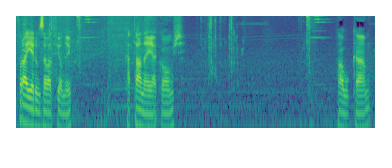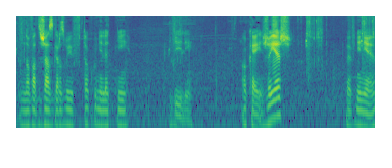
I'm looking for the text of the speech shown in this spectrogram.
frajerów załatwionych. Katanę jakąś. Pałka. Nowa drzazga rozwoju w toku nieletni Dili. Okej, okay. żyjesz? Pewnie nie.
